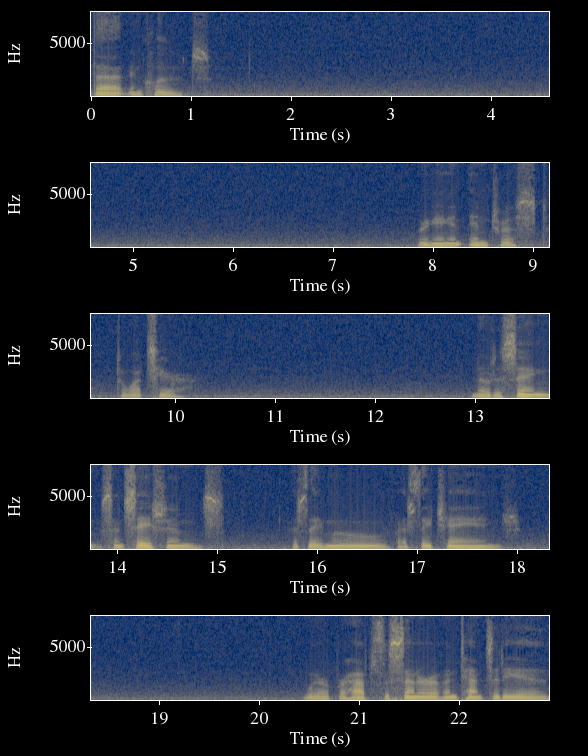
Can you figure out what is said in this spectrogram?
that includes. Bringing an interest to what's here. Noticing sensations as they move, as they change, where perhaps the center of intensity is.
